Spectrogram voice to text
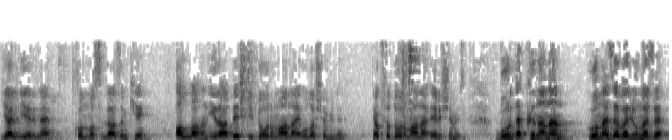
Yerli yerine konması lazım ki Allah'ın irade ettiği doğru manaya ulaşabilelim. Yoksa doğru manaya erişemeyiz. Burada kınanan humeze ve lumeze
